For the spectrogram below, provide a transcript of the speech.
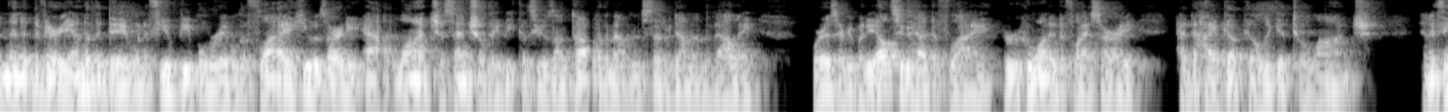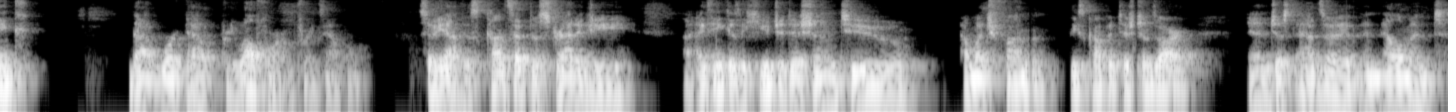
and then at the very end of the day, when a few people were able to fly, he was already at launch essentially because he was on top of the mountain instead of down in the valley. Whereas everybody else who had to fly, or who wanted to fly, sorry, had to hike uphill to get to a launch. And I think that worked out pretty well for him, for example. So, yeah, this concept of strategy, I think, is a huge addition to how much fun these competitions are and just adds a, an element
